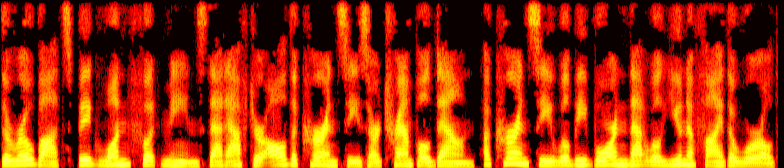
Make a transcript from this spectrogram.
The robot's big one foot means that after all the currencies are trampled down, a currency will be born that will unify the world,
